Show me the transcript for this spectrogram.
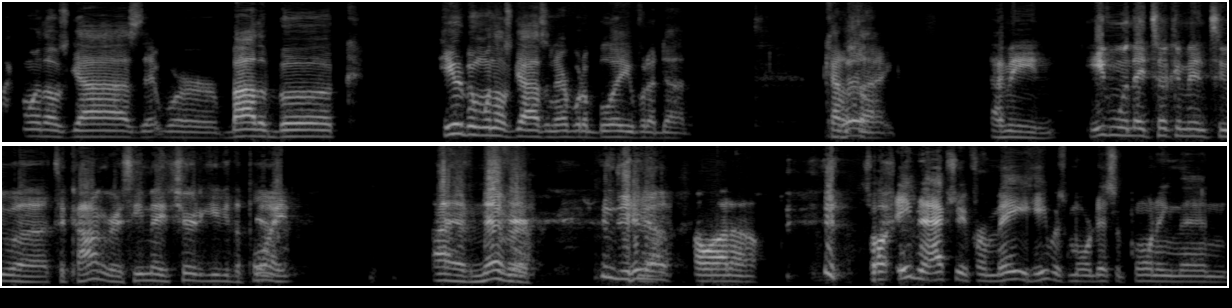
like one of those guys that were by the book. He would have been one of those guys I never would have believed would have done it, kind Well, of thing. I mean, even when they took him into uh to Congress, he made sure to give you the Yeah. Point. I have never, you Yeah. know, Oh, I know. so even actually for me, he was more disappointing than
